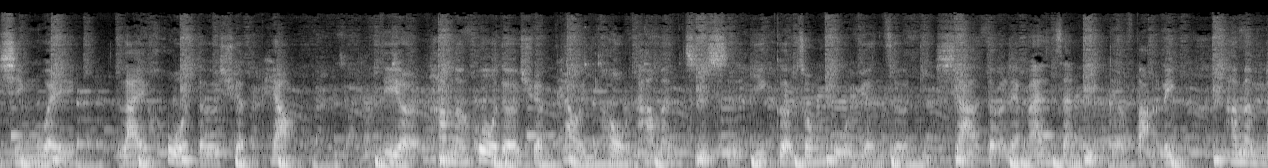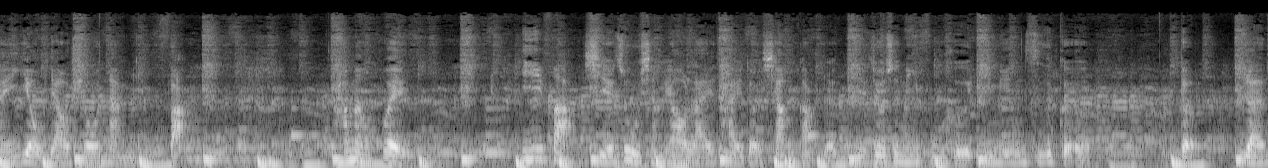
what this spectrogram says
行为来获得选票，第二，他们获得选票以后，他们支持一个中国原则底下的两岸三地的法令，他们没有要修难民法，他们会依法协助想要来台的香港人，也就是你符合移民资格的人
